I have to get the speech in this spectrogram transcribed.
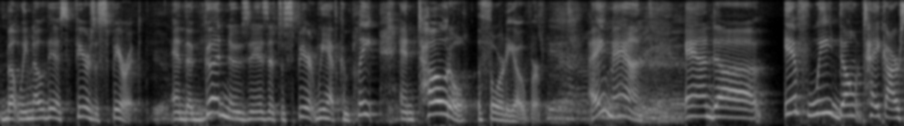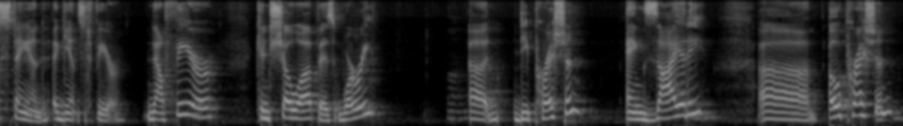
But we know this fear is a spirit. And the good news is it's a spirit we have complete and total authority over. Amen. And uh, if we don't take our stand against fear, now fear can show up as worry, uh, depression, anxiety, uh, oppression,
